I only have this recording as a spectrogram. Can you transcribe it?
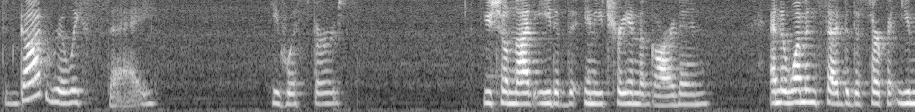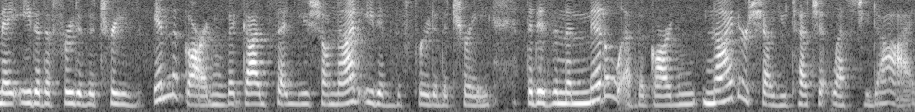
Did God really say? He whispers. You shall not eat of the, any tree in the garden. And the woman said to the serpent, You may eat of the fruit of the trees in the garden, but God said, You shall not eat of the fruit of the tree that is in the middle of the garden, neither shall you touch it, lest you die.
